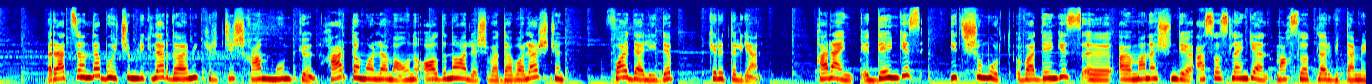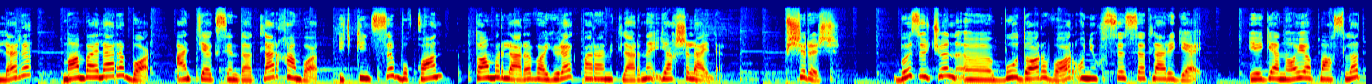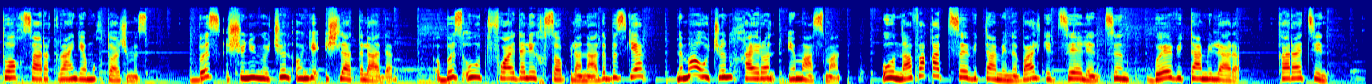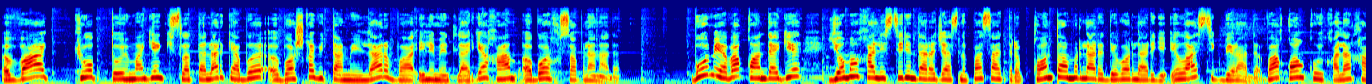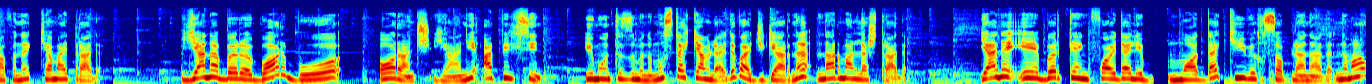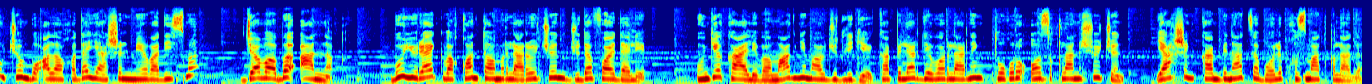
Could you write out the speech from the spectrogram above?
Ratsionda bu ichimliklar doimiy kiritish ham mumkin. Har tomonlama uni oldini olish va davolash uchun foydali deb kiritilgan. Qarang dengiz it shumurt va dengiz e, mana shunday asoslangan mahsulotlar vitaminlari manbalari bor. Antioksidantlar ham bor. Ikkinchisi bu qon tomirlari va yurak parametrlarini yaxshilaydi. Pishirish. Biz uchun e, bu dorivor uning xususiyatlariga ega noyob mahsulot to'q sariq rangga muhtojmiz. Biz shuning uchun unga ishlatiladi. Biz u foydali hisoblanadi bizga. Nima uchun hayron emasman. U nafaqat c vitamini balki selen sink b vitaminlari karotin va ko'p to'ymagan kislotalar kabi e, boshqa vitaminlar va elementlarga ham e, boy hisoblanadi. Bu meva qondagi yomon xolesterin darajasini pasaytirib qon tomirlari devorlariga elastik beradi va qon quyqalar xavfini kamaytiradi. Yana biri bor bu oranj ya'ni apelsin. Immun tizimini mustahkamlaydi va jigarni normallashtiradi. Ya'ni e, bir teng foydali modda kivi hisoblanadi. Nima uchun bu alohida yashil meva deysizmi? Javobi aniq. Bu yurak va qon tomirlari uchun juda foydali. Unga kaliy va magniy mavjudligi kapillyar devorlarning to'g'ri oziqlanishi uchun yaxshi kombinatsiya bo'lib xizmat qiladi.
